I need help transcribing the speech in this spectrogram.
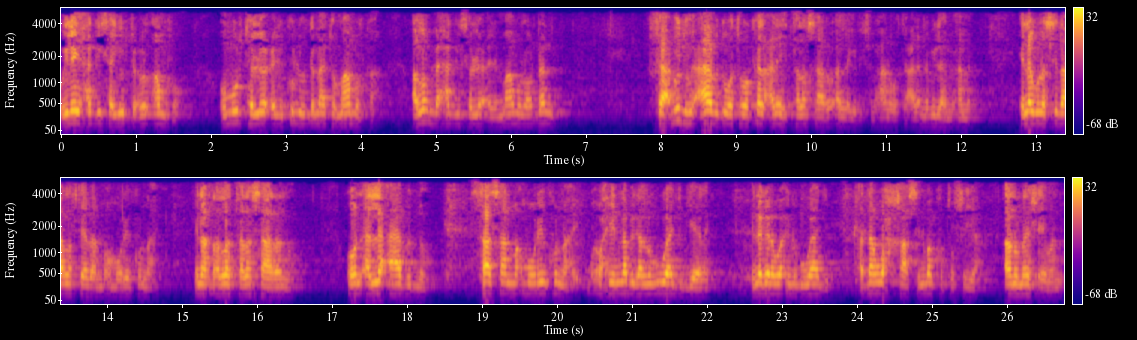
Waileyhi xaggiisa yurjicu lmru umuurta loo allon baa xaggiisa loo celin maamul oo dhan. Facbudhu caabudu watawakal caleyhi tala saaro alla yidhi subxaana wa tacala nabiy llahi maxamed inaguna sidaa lafteedaan ma'muuriin ku nahay inaan alla tala saarano oon alla caabudno saasaan ma'muuriin ku nahay. Waxii nabiga lagu waajib yeelay. Inagana waa inagu waajib. Haddaan wax khaasnimo ku tusiya aanu meesha imanin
